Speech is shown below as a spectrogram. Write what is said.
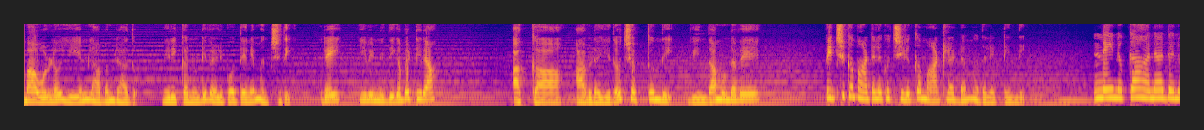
మా ఊళ్ళో ఏం లాభం రాదు. మీరిక్కడి నుండి వెళ్ళిపోతేనే మంచిది. రే ఇవిన్ని దిగబెట్టిరా. అక్క ఆవిడ ఏదో చెప్తుంది. విందాముండవే. పిచ్చుక మాటలకు చిలుక మాట్లాడడం మొదలెట్టింది. నేనొక అనాథను.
